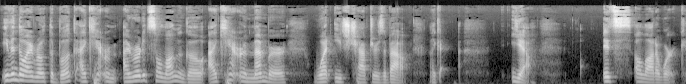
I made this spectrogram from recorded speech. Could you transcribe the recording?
Even though i wrote the book i can't rem- i wrote it so long ago i can't remember what each chapter is about. Like yeah it's a lot of work.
